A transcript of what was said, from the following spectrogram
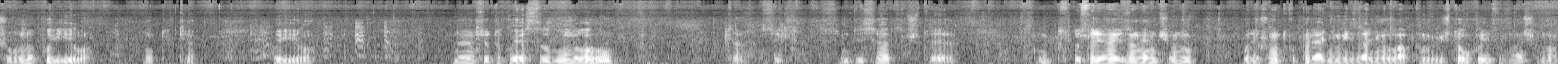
щоб воно поїло. Ось таке поїло. Дивимося таке, я ставлю на вагу. Так, 74. Ну, Спостерігаю за ним, чи воно Бо якщо воно тако передніми і задніми лапками відштовхується, значить воно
